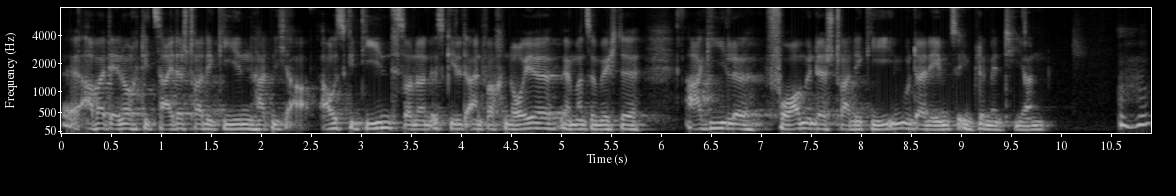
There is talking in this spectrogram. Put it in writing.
äh, aber dennoch, die Zeit der Strategien hat nicht ausgedient, sondern es gilt einfach neue, wenn man so möchte, agile Formen der Strategie im Unternehmen zu implementieren. Mhm.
